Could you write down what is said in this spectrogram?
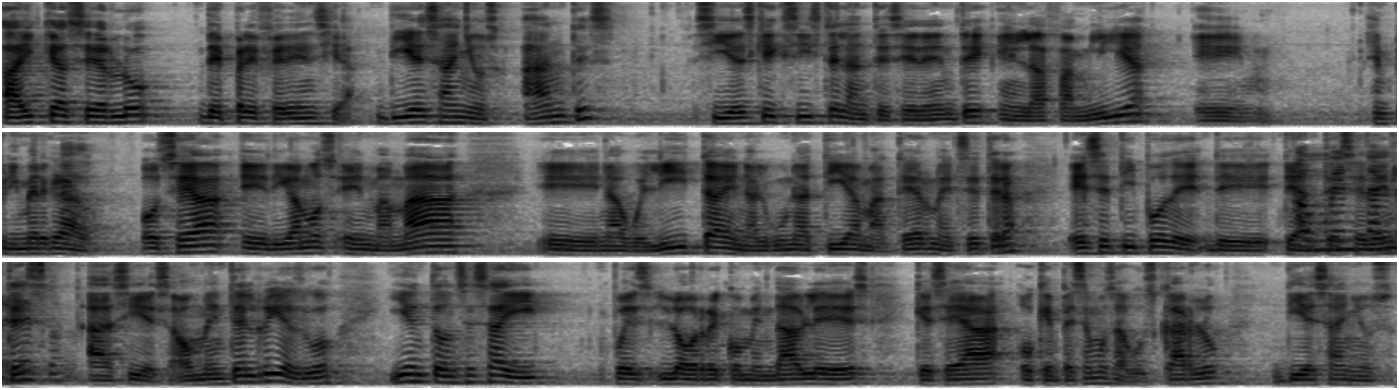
hay que hacerlo de preferencia 10 años antes, si es que existe el antecedente en la familia em, en primer grado. O sea, eh, digamos en mamá, en abuelita, en alguna tía materna, etcétera. Ese tipo de, de antecedentes, así es, aumenta el riesgo y entonces ahí, pues lo recomendable es que sea o que empecemos a buscarlo 10 años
